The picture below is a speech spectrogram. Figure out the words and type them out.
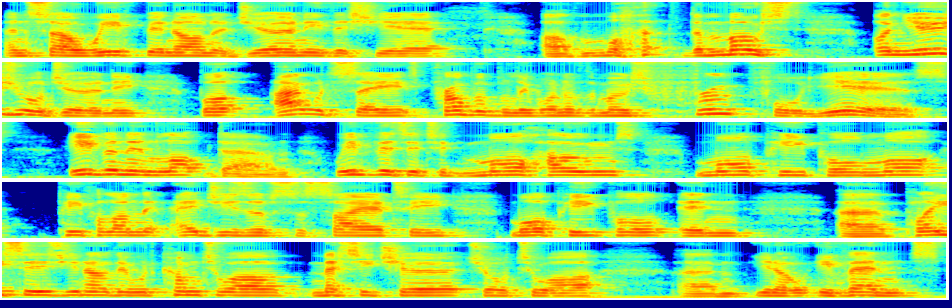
And so we've been on a journey this year of the most unusual journey, but I would say it's probably one of the most fruitful years. Even in lockdown, we've visited more homes, more people, more people on the edges of society, more people in uh, places, you know, they would come to our messy church or to our, um, you know, events,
